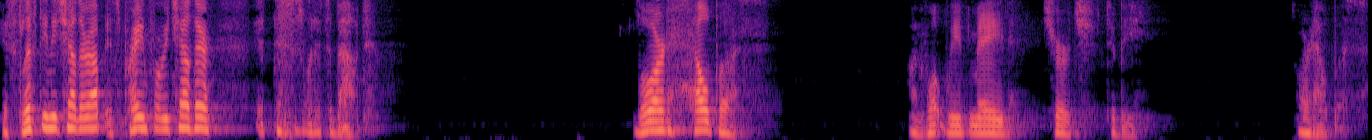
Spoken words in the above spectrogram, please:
It's lifting each other up. It's praying for each other. It, this is what it's about. Lord, help us on what we've made church to be. Lord, help us.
